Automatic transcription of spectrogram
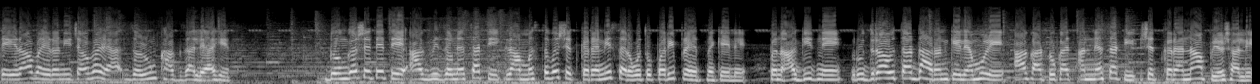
तेरा वैरणीच्या वळ्या जळून खाक झाल्या आहेत. डोंगरशेत येथे आग विझवण्यासाठी ग्रामस्थ व शेतकऱ्यांनी सर्वतोपरी प्रयत्न केले पण आगीने रुद्र अवतार धारण केल्यामुळे आग आटोक्यात आणण्यासाठी शेतकऱ्यांना अपयश आले.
